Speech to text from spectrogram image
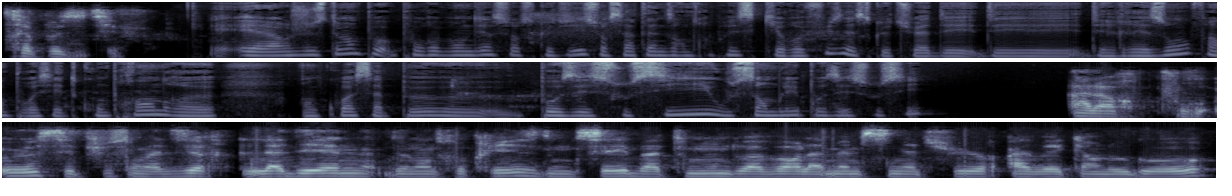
très positifs. Et alors justement, pour, pour, rebondir sur ce que tu dis, sur certaines entreprises qui refusent, est-ce que tu as des, des, des raisons enfin, pour essayer de comprendre euh, en quoi ça peut euh, poser souci ou sembler poser souci? Alors pour eux, c'est plus, on va dire, l'ADN de l'entreprise. Donc c'est, bah, tout le monde doit avoir la même signature avec un logo.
